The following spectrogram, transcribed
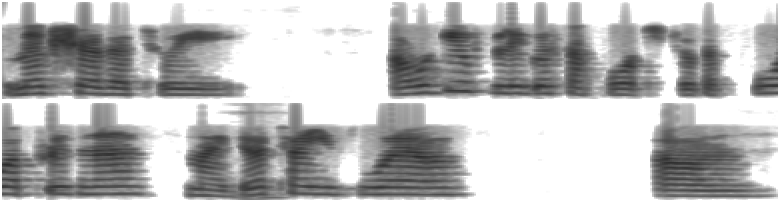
to make sure that we I will give legal support to the poor prisoners. My daughter is well. Um,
